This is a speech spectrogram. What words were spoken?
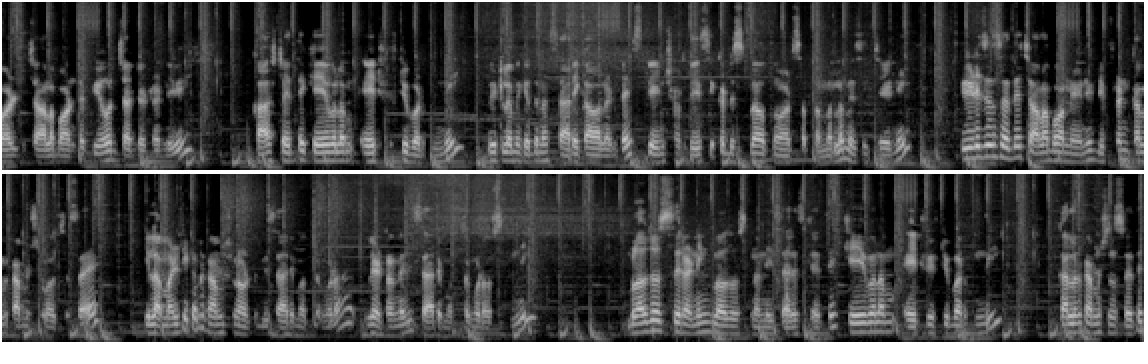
క్వాలిటీ చాలా బాగుంటాయి. ప్యూర్ జార్జెట్ అండి ఇవి. కాస్ట్ అయితే కేవలం ఎయిట్ ఫిఫ్టీ పడుతుంది. వీటిలో మీకు ఏదైనా శారీ కావాలంటే స్క్రీన్ షాట్ తీసి ఇక్కడ డిస్ప్లే అవుతున్న వాట్సాప్ నెంబర్లో మెసేజ్ చేయండి. ఈ డిజైన్స్ అయితే చాలా బాగున్నాయండి. డిఫరెంట్ కలర్ కాంబినేషన్లో వచ్చేసాయి. ఇలా మల్టీ కలర్ కాంబినేషన్లో ఉంటుంది శారీ మొత్తం కూడా. లెటర్ అనేది శారీ మొత్తం కూడా వస్తుంది. బ్లౌజ్ వస్తే రన్నింగ్ బ్లౌజ్ వస్తుందండి ఈ శారీస్కి అయితే. కేవలం ఎయిట్ ఫిఫ్టీ పడుతుంది. కలర్ కాంబినేషన్స్ అయితే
